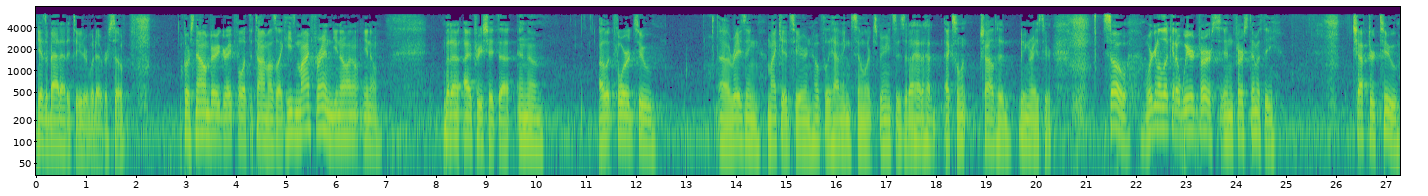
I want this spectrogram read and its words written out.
He has a bad attitude or whatever." So of course, now I'm very grateful. At the time, I was like, he's my friend, you know, I don't, you know. But I, I appreciate that. And um, I look forward to uh, raising my kids here and hopefully having similar experiences that I had. I had excellent childhood being raised here. So, we're going to look at a weird verse in 1 Timothy chapter 2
